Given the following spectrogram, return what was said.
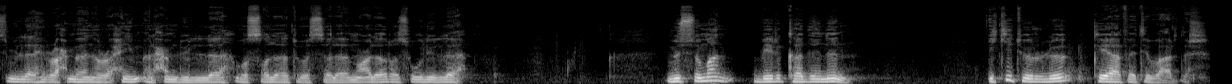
Bismillahirrahmanirrahim. Elhamdülillah ve salatu ve selamu ala Resulillah. Müslüman bir kadının iki türlü kıyafeti vardır.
